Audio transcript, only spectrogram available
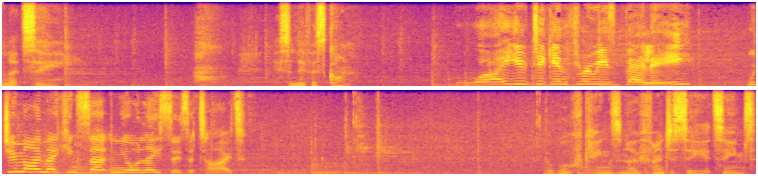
Let's see. His liver's gone. Why are you digging through his belly? Would you mind making certain your laces are tied? The Wolf King's no fantasy, it seems.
